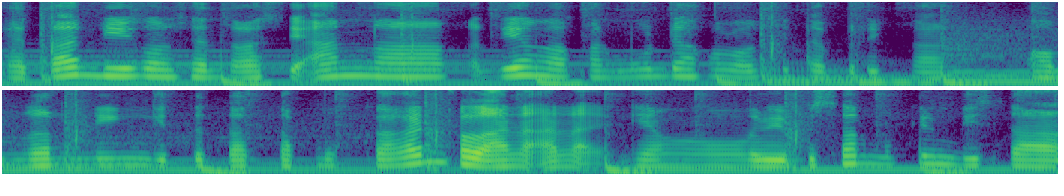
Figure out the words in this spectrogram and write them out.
kayak tadi konsentrasi anak. Dia nggak akan mudah kalau kita berikan home learning gitu tatap muka. Kan kalau anak-anak yang lebih besar mungkin bisa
